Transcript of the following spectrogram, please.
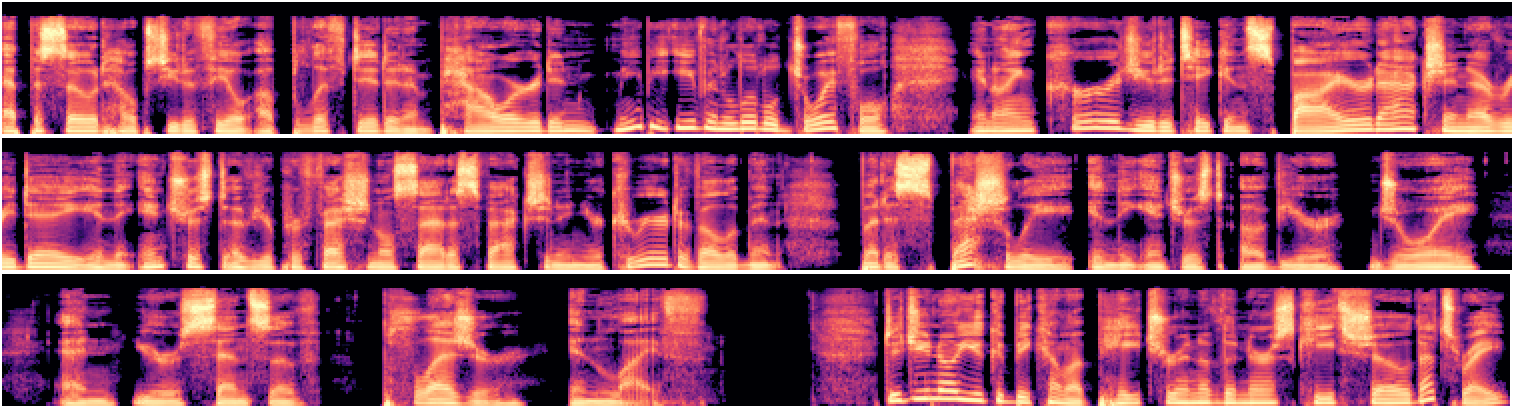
episode helps you to feel uplifted and empowered and maybe even a little joyful. And I encourage you to take inspired action every day in the interest of your professional satisfaction and your career development, but especially in the interest of your joy and your sense of pleasure in life. Did you know you could become a patron of the Nurse Keith Show? That's right.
